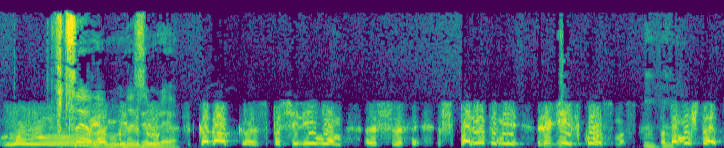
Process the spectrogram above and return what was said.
ну, в целом на Земле. Когда с поселением, с, с полетами людей в космос. Угу. Потому что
